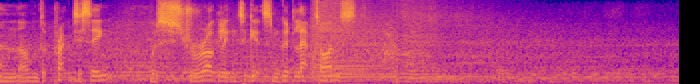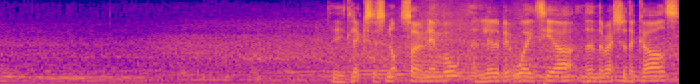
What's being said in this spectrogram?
and under practicing was struggling to get some good lap times The Lexus not so nimble, a little bit weightier than the rest of the cars,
